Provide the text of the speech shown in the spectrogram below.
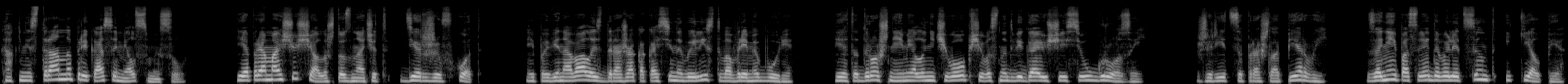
Как ни странно, приказ имел смысл. Я прямо ощущала, что значит «держи вход», и повиновалась, дрожа как осиновый лист во время бури, и эта дрожь не имела ничего общего с надвигающейся угрозой. Жрица прошла первой, за ней последовали Цинт и Келпи.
